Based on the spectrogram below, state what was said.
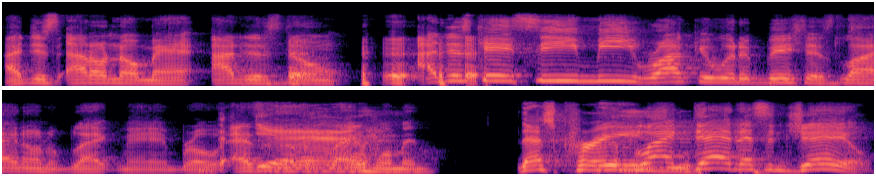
I just I don't know, man. I just don't. I just can't see me rocking with a bitch that's lying on a black man, bro. As yeah. another black woman. That's crazy. black dad that's in jail.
